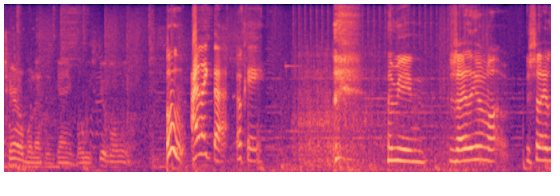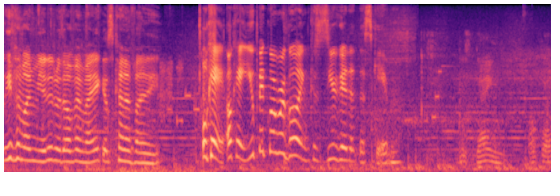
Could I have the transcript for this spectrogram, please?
terrible at this game, but we still gonna win. Ooh, I like that. Okay. I mean, should I leave him on, should I leave him unmuted with open mic? It's kind of funny. Okay, okay, you pick where we're going because you're good at this game. This game, okay.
